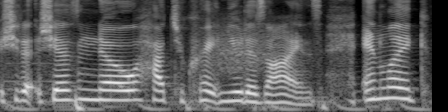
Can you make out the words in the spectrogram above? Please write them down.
she, she doesn't know how to create new designs. And like,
